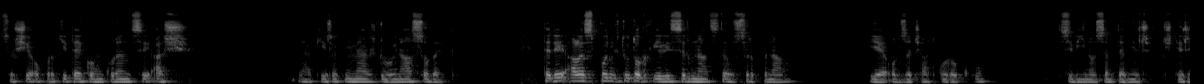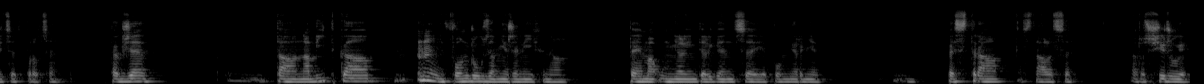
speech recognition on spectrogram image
což je oproti té konkurenci až nějaký, řekněme, až dvojnásobek. Tedy alespoň v tuto chvíli 17. srpna je od začátku roku s výnosem téměř 40%. Takže ta nabídka fondů zaměřených na téma umělé inteligence je poměrně pestrá a stále se rozšiřuje.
